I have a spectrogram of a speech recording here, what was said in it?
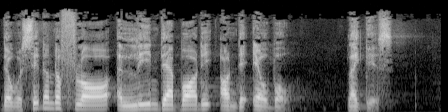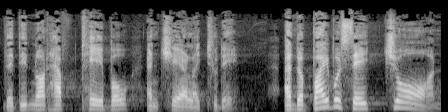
they would sit on the floor and lean their body on the elbow, like this. They did not have table and chair like today. And the Bible says John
